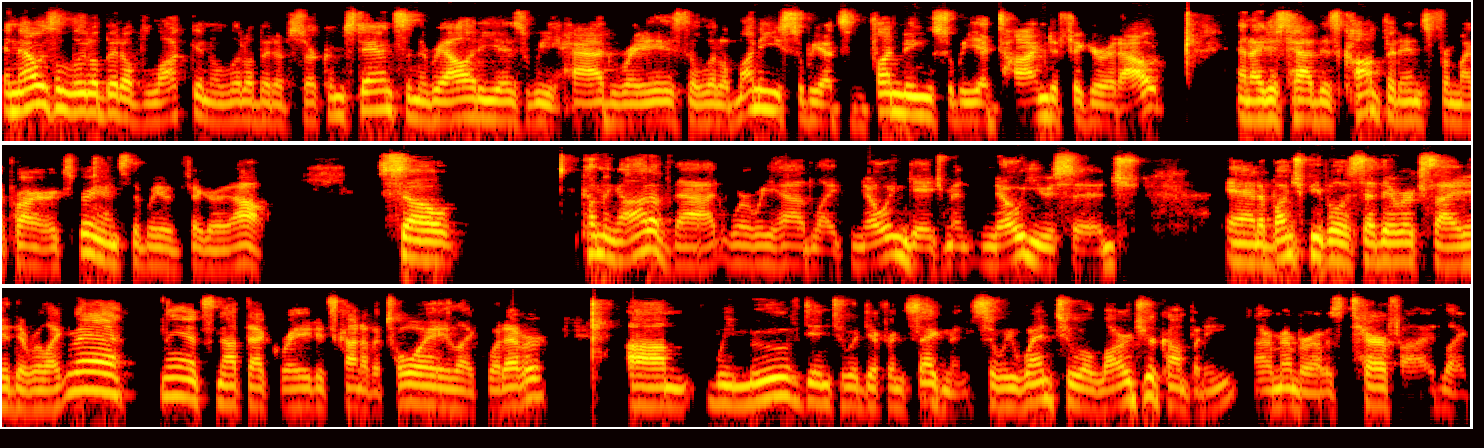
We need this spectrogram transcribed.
And that was a little bit of luck and a little bit of circumstance. And the reality is, we had raised a little money, so we had some funding, so we had time to figure it out. And I just had this confidence from my prior experience that we would figure it out. So coming out of that where we had like no engagement no usage and a bunch of people said they were excited they were like nah, nah it's not that great it's kind of a toy like whatever um, we moved into a different segment so we went to a larger company i remember i was terrified like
